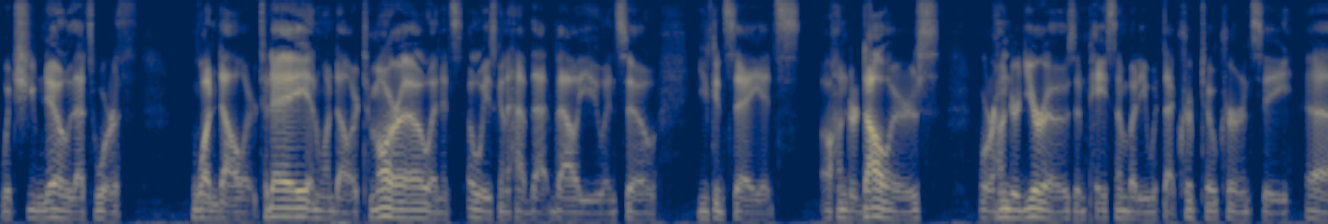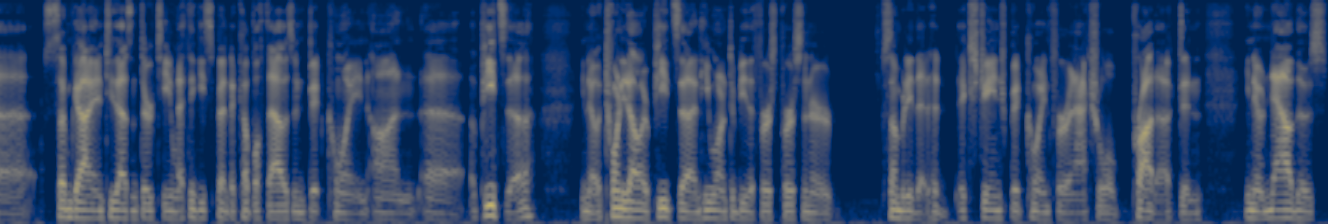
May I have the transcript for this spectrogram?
which you know that's worth one dollar today and one dollar tomorrow, and it's always going to have that value. And so you could say it's a hundred dollars or 100 euros and pay somebody with that cryptocurrency. Uh, some guy in 2013, I think he spent a couple thousand Bitcoin on uh, a pizza, you know, $20 pizza, and he wanted to be the first person or somebody that had exchanged Bitcoin for an actual product. And, you know, now those,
